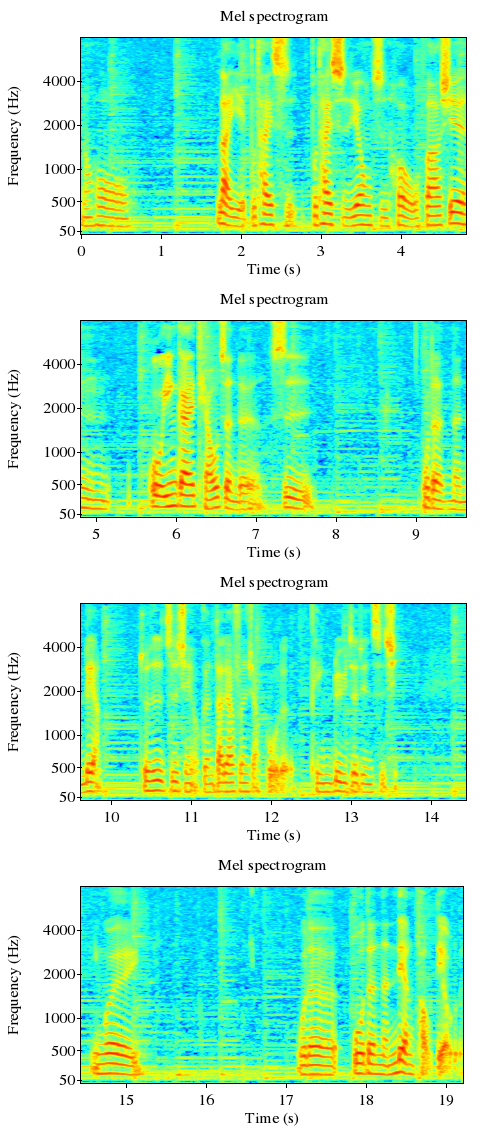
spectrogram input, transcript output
然后赖也不太使不太使用之后，我发现我应该调整的是我的能量，就是之前有跟大家分享过的频率这件事情，因为我的我的能量跑掉了，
